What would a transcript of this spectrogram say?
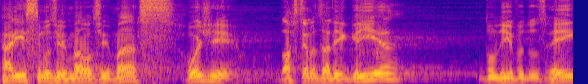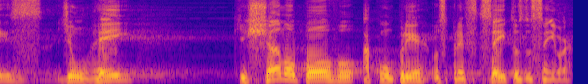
Caríssimos irmãos e irmãs, hoje nós temos a alegria do livro dos reis, de um rei que chama o povo a cumprir os preceitos do Senhor.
